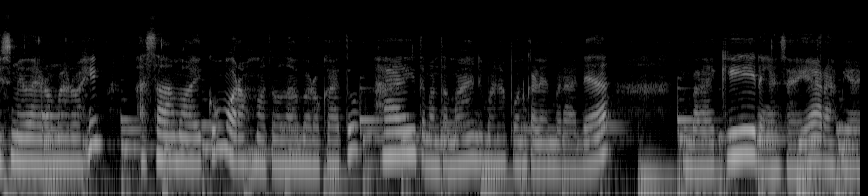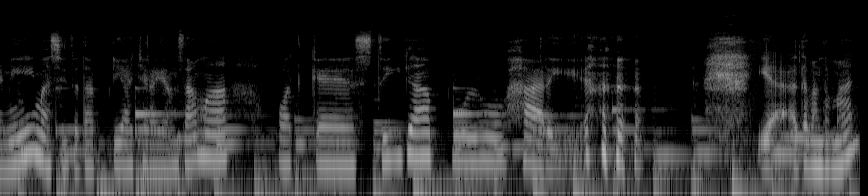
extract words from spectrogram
Bismillahirrahmanirrahim. Assalamualaikum warahmatullahi wabarakatuh. Hai teman-teman di mana pun kalian berada. Jumpa lagi dengan saya Rahmiani. Masih tetap di acara yang sama. Podcast 30 hari. Ya teman-teman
